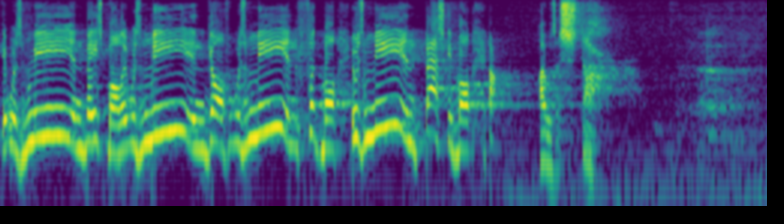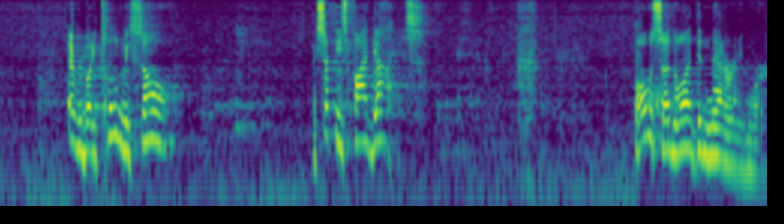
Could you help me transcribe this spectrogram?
it was me in baseball. It was me in golf. It was me in football. It was me in basketball. I was a star. Everybody told me so, except these five guys. All of a sudden, all that didn't matter anymore.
